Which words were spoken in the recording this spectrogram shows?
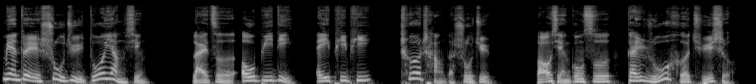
面对数据多样性，来自 OBD、APP、车厂的数据，保险公司该如何取舍？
